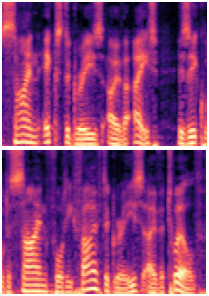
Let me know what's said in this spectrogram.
sine x degrees over 8 is equal to sine 45 degrees over 12.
